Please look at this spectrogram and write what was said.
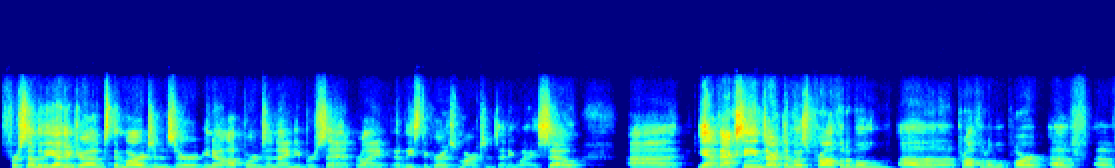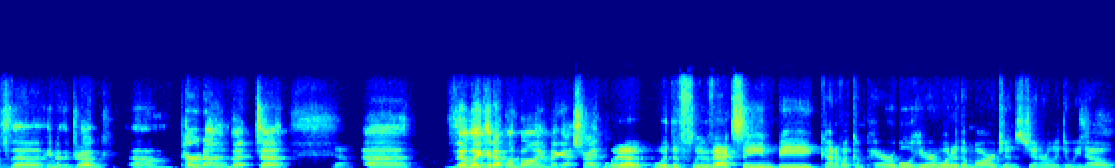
for some of the other drugs, the margins are, you know, upwards of 90%, right? At least the gross margins anyway. So, uh, yeah, vaccines aren't the most profitable, uh, profitable part of, of the, you know, the drug, um, paradigm, but, uh, yeah, uh, they'll make it up on volume, I guess, right? Would a, would the flu vaccine be kind of a comparable here? What are the margins generally? Do we know?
